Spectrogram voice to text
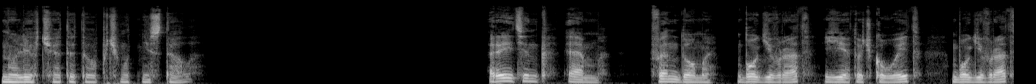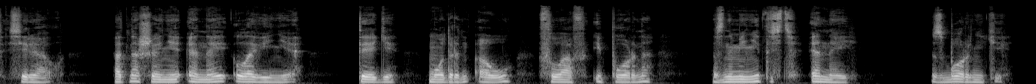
Но легче от этого почему-то не стало. Рейтинг М. Фэндомы. Боги врат. Е. Уэйт. Боги врат. Сериал. Отношения Эней Лавиния. Теги. Модерн Ау. Флав и порно. Знаменитость Эней. Сборники.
